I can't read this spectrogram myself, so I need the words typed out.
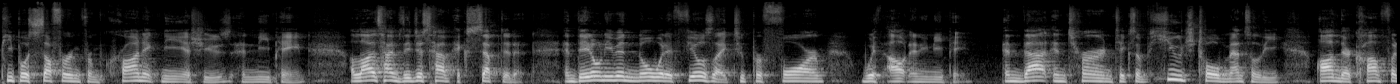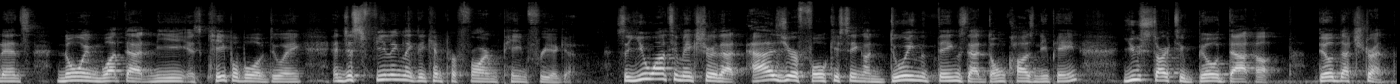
people suffering from chronic knee issues and knee pain. A lot of times they just have accepted it and they don't even know what it feels like to perform without any knee pain. And that in turn takes a huge toll mentally on their confidence, knowing what that knee is capable of doing, and just feeling like they can perform pain free again. So you want to make sure that as you're focusing on doing the things that don't cause knee pain, you start to build that up, build that strength,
